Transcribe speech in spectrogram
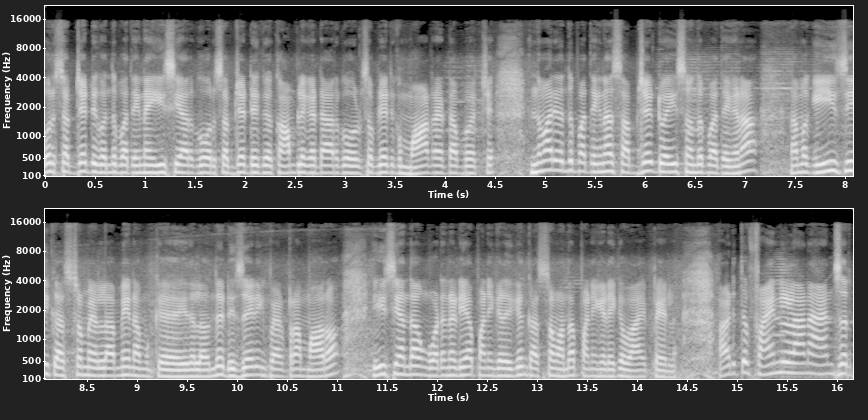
ஒரு சப்ஜெக்ட்டுக்கு வந்து பார்த்திங்கன்னா ஈஸியாக இருக்கும். ஒரு சப்ஜெக்ட்டுக்கு காம்ப்ளிகேட்டாக இருக்கும். ஒரு சப்ஜெக்ட்டுக்கு மாடரேட்டாக போச்சு. இந்த மாதிரி வந்து பார்த்தீங்கன்னா சப்ஜெக்ட் வைஸ் வந்து பார்த்திங்கன்னா நமக்கு ஈஸி கஷ்டம் எல்லாமே நமக்கு இதில் வந்து டிசைடிங் ஃபேக்டராக மாறும். ஈஸியாக இருந்தால் அவங்க உடனடியாக பணி கிடைக்கும். கஷ்டமாக இருந்தால் பணி கிடைக்க வாய்ப்பே இல்லை. அடுத்து ஃபைனலான ஆன்சர்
